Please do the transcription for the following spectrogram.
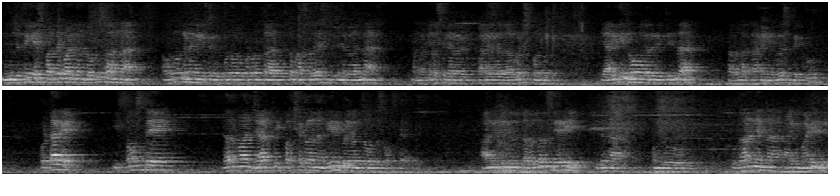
ನಿಮ್ಮ ಜೊತೆಗೆ ಸ್ಪರ್ಧೆ ಮಾಡಿದಂಥವರು ಸಹ ಅವರು ಗಣನೆಗೆ ತೆಗೆದುಕೊಂಡು ಅವರು ಕೊಡುವಂತಹ ಉತ್ತಮ ಸಲಹೆ ಸೂಚನೆಗಳನ್ನ ನಮ್ಮ ಕೆಲಸಗಾರ ಕಾರ್ಯಗಳಲ್ಲಿ ಅಳವಡಿಸಿಕೊಂಡು ಯಾರಿಗೂ ನೋವಾಗದ ರೀತಿಯಿಂದ ತಾವೆಲ್ಲ ಕಾರ್ಯನಿರ್ವಹಿಸಬೇಕು ಒಟ್ಟಾರೆ ಈ ಸಂಸ್ಥೆ ಧರ್ಮ, ಜಾತಿ, ಪಕ್ಷಗಳನ್ನು ಮೀರಿ ಬೆಳೆಯುವಂಥ ಒಂದು ಸಂಸ್ಥೆ. ಆ ನಿಟ್ಟಿನಲ್ಲಿ ತಾವೆಲ್ಲರೂ ಸೇರಿ ಇದನ್ನ ಒಂದು ಉದಾಹರಣೆಯನ್ನ ಆಗಿ ಮಾಡಿದ್ರಿ.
